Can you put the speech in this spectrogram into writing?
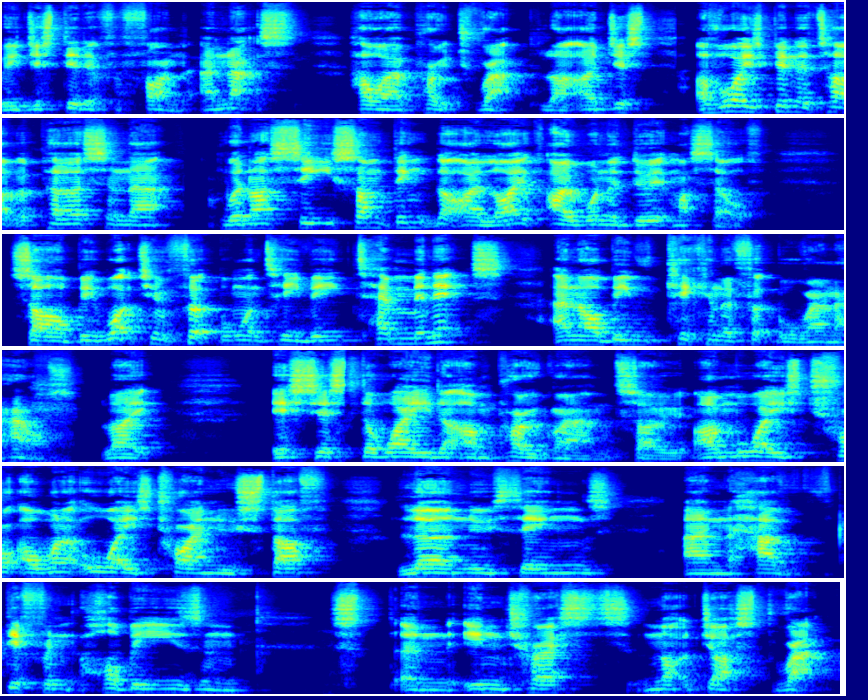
We just did it for fun, and that's how I approach rap. Like I just I've always been the type of person that when I see something that I like, I want to do it myself. So I'll be watching football on TV, ten minutes and I'll be kicking a football around the house. Like it's just the way that I'm programmed. So I'm always try. I want to always try new stuff, learn new things, and have different hobbies and and interests, not just rap.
